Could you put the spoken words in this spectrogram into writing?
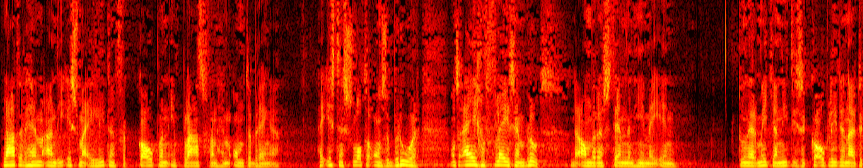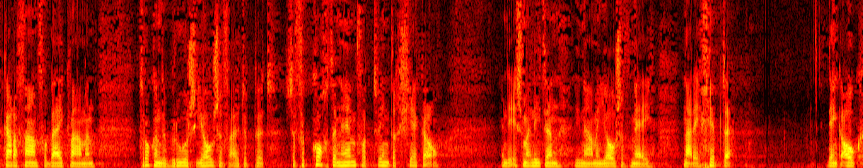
Laten we hem aan die Ismaëlieten verkopen in plaats van hem om te brengen. Hij is tenslotte onze broer, ons eigen vlees en bloed. De anderen stemden hiermee in. Toen er Midjanitische kooplieden uit de karavaan voorbij kwamen, trokken de broers Jozef uit de put. Ze verkochten hem voor twintig shekel. En de Ismaëlieten die namen Jozef mee naar Egypte. Ik denk ook,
